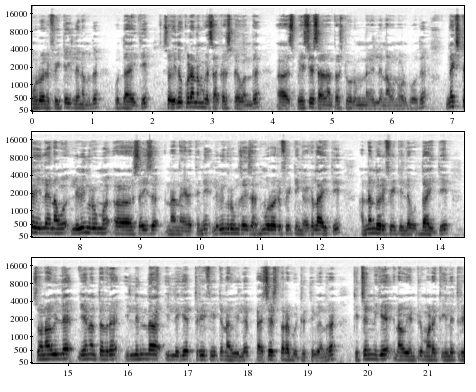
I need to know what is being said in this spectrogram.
ಮೂರುವರೆ ಫೀಟ್ ಇಲ್ಲೇ ನಮ್ದು ಉದ್ದ ಐತಿ. ಸೊ ಇದು ಕೂಡ ನಮ್ಗೆ ಸಾಕಷ್ಟು ಒಂದು ಸ್ಪೇಸಿಯಸ್ ಆದಂಥ ಸ್ಟೋರ್ ರೂಮ್ನ ಇಲ್ಲಿ ನಾವು ನೋಡ್ಬೋದು. ನೆಕ್ಸ್ಟ್ ಇಲ್ಲೇ ನಾವು ಲಿವಿಂಗ್ ರೂಮ್ ಸೈಜ್ ನಾನು ಹೇಳ್ತೀನಿ. ಲಿವಿಂಗ್ ರೂಮ್ ಸೈಜ್ ಹದಿಮೂರುವರೆ ಫೀಟ್ ಹಿಂಗೆ ಅಗಲ ಐತಿ, ಹನ್ನೊಂದುವರೆ ಫೀಟ್ ಇಲ್ಲೇ ಉದ್ದ ಐತಿ. ಸೊ ನಾವಿಲ್ಲೇ ಏನಂತಂದ್ರೆ, ಇಲ್ಲಿಂದ ಇಲ್ಲಿಗೆ ತ್ರೀ ಫೀಟ್ ನಾವು ಇಲ್ಲೇ ಪ್ಯಾಸೇಜ್ ತರ ಬಿಟ್ಟಿರ್ತೀವಿ. ಅಂದ್ರೆ ಕಿಚನ್ಗೆ ನಾವು ಎಂಟ್ರಿ ಮಾಡೋಕೆ ಇಲ್ಲೇ ತ್ರೀ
